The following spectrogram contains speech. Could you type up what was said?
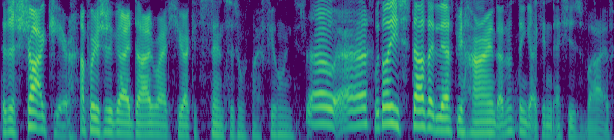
There's a shark here. I'm pretty sure the guy died right here. I could sense it with my feelings. So, uh, with all these stuff I left behind, I don't think I can actually survive.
